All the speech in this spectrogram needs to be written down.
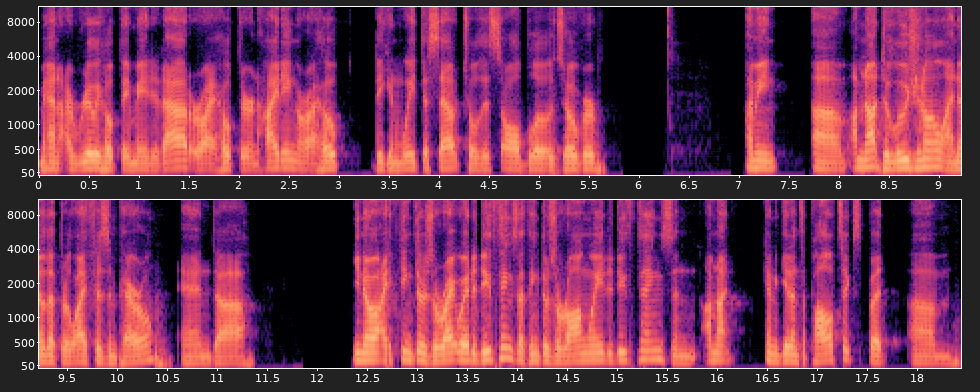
man, I really hope they made it out, or I hope they're in hiding, or I hope they can wait this out till this all blows over. I mean, um, I'm not delusional. I know that their life is in peril, and uh, you know, I think there's a right way to do things. I think there's a wrong way to do things, and I'm not going to get into politics, but um,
